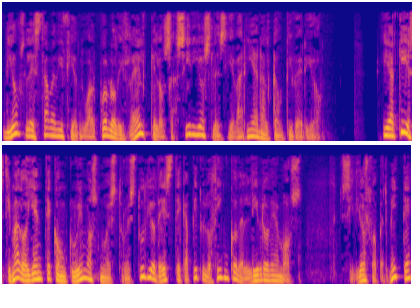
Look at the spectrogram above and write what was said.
Dios le estaba diciendo al pueblo de Israel que los asirios les llevarían al cautiverio. Y aquí, estimado oyente, concluimos nuestro estudio de este capítulo 5 del libro de Amós. Si Dios lo permite,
